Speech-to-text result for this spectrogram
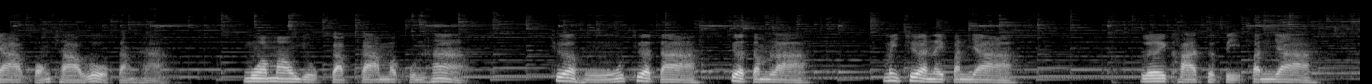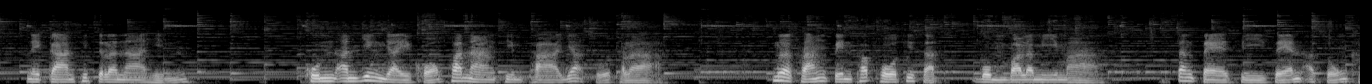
ญาของชาวโลกต่างหาก มัวเมาอยู่กับกามคุณห้า เชื่อหู เชื่อตา เชื่อตำรา ไม่เชื่อในปัญญา เลยขาดสติปัญญาในการพิจารณาเห็น คุณอันยิ่งใหญ่ของพระนางพิมพายะโสธรา เมื่อครั้งเป็นพระโพธิสัตว์บ่มบารมีมา ตั้งแต่สี่แสนอสงไข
